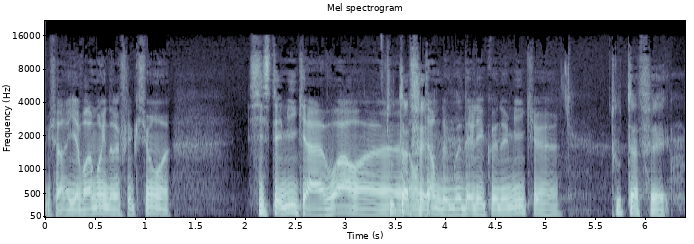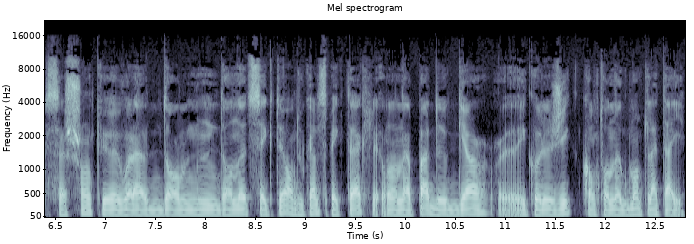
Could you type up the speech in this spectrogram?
il y a vraiment une réflexion systémique à avoir en termes de modèle économique. Tout à fait. Sachant que voilà, dans, notre secteur, en tout cas le spectacle, on n'a pas de gain écologique quand on augmente la taille.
